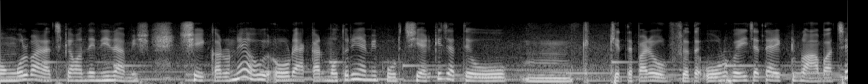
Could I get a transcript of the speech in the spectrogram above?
মঙ্গলবার আজকে আমাদের নিরামিষ। সেই কারণে ওর একার মতনই আমি করছি আর কি, যাতে ও খেতে পারে, ওর সাথে, ওর হয়েই যাতে আর একটু না বাঁচে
